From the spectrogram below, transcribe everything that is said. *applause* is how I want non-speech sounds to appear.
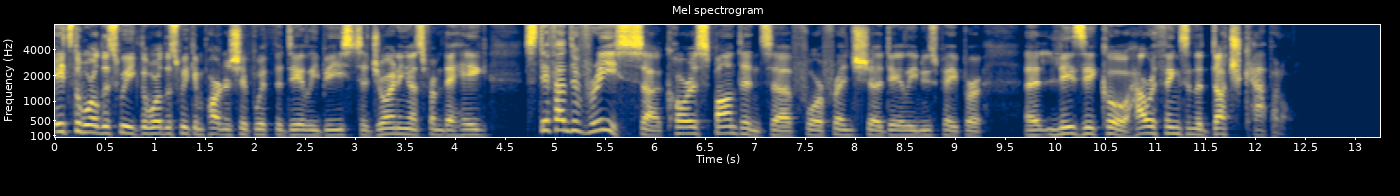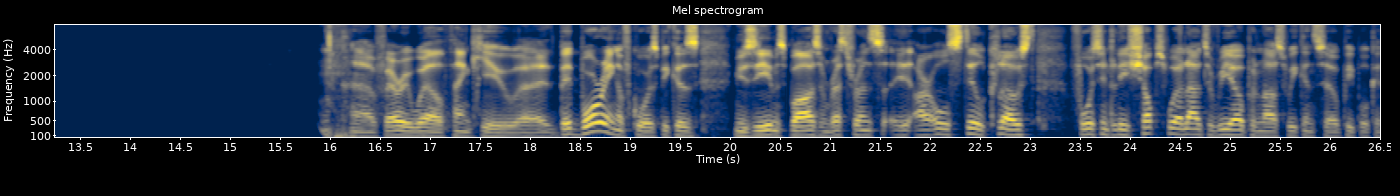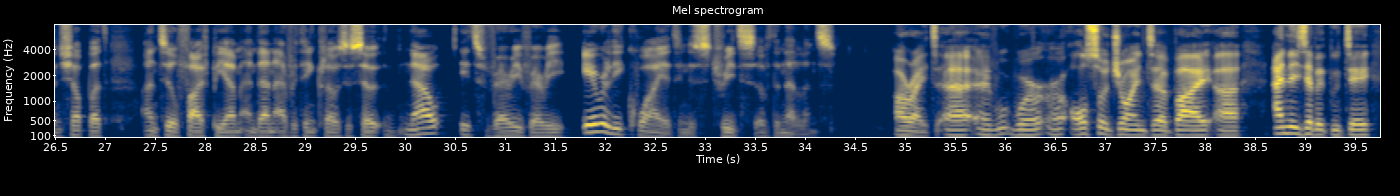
It's the World This Week, the World This Week in partnership with the Daily Beast. Uh, joining us from The Hague, Stefan de Vries, uh, correspondent uh, for French uh, daily newspaper uh, Les Echos. How are things in the Dutch capital? *laughs* Uh, very well, thank you. Uh, a bit boring, of course, because museums, bars, and restaurants are all still closed. Fortunately, shops were allowed to reopen last weekend, so people can shop, but until 5 p.m. and then everything closes. So now it's very, very eerily quiet in the streets of the Netherlands. All right. Uh, we're also joined uh, by uh, Anne-Elisabeth Moutet,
